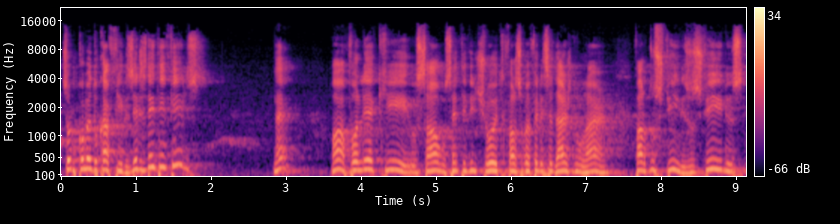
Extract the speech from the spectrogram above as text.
sobre como educar filhos. Eles nem têm filhos. Né? Ó, vou ler aqui o Salmo 128, que fala sobre a felicidade no lar. Fala dos filhos. Os filhos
